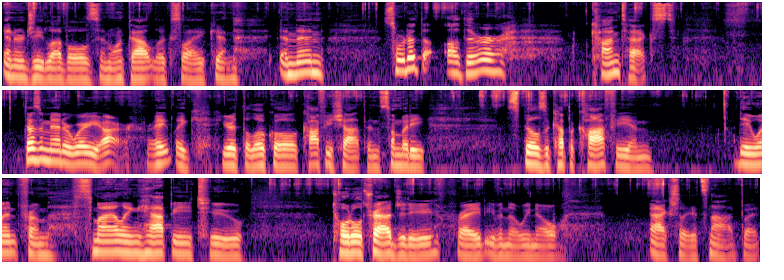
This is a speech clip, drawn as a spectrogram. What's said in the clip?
energy levels and what that looks like and and then, sort of the other context doesn't matter where you are, right? Like you're at the local coffee shop and somebody spills a cup of coffee and they went from smiling, happy to total tragedy, right? Even though we know actually it's not, but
